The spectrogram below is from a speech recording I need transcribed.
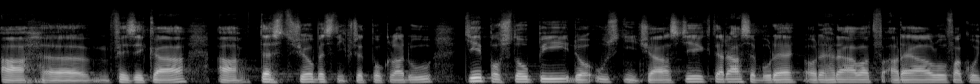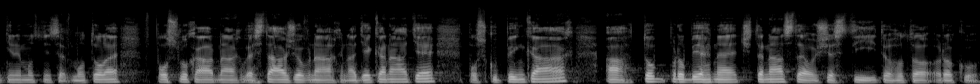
a eh, fyzika a test všeobecných předpokladů, ti postoupí do ústní části, která se bude odehrávat v areálu fakultní nemocnice v Motole, v posluchárnách, ve stážovnách, na děkanátě, po skupinkách a to proběhne 14. 6. tohoto roku.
